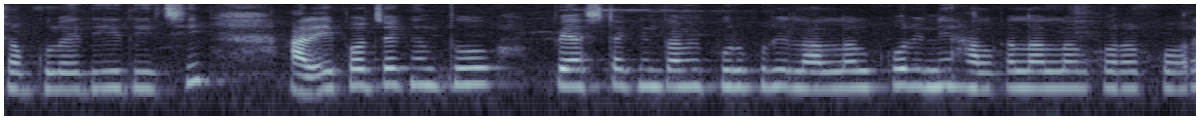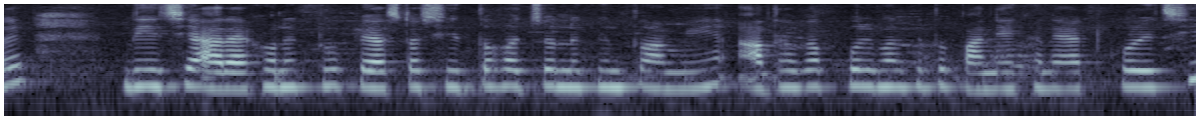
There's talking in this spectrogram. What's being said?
সবগুলো দিয়ে দিয়েছি। আর এই পর্যায়ে কিন্তু পেঁয়াজটা কিন্তু আমি পুরোপুরি লাল লাল করিনি, হালকা লাল লাল করার পরে দিয়েছি। আর এখন একটু পেঁয়াজটা সিদ্ধ হওয়ার জন্য কিন্তু আমি আধা কাপ পরিমাণ কিন্তু পানি এখানে অ্যাড করেছি।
